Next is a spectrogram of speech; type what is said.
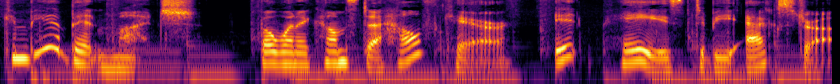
can be a bit much, but when it comes to healthcare, it pays to be extra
